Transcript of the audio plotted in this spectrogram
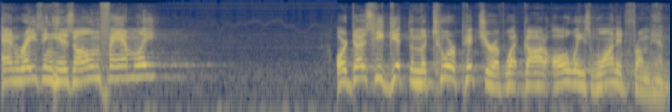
and raising his own family? Or does he get the mature picture of what God always wanted from him?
